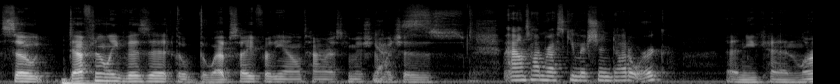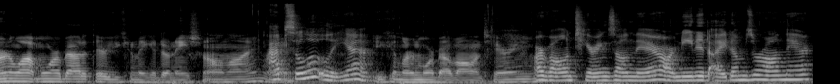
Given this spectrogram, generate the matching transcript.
so definitely visit the, the website for the Allentown Rescue Mission, yes. which is allentownrescuemission.org and you can learn a lot more about it there. You can make a donation online. Right? Absolutely, yeah. You can learn more about volunteering. Our volunteering's on there. Our needed items are on there.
